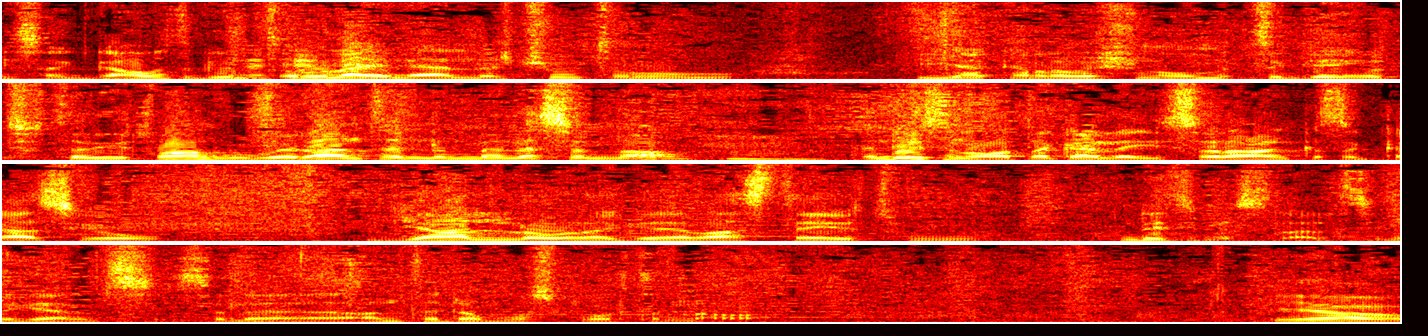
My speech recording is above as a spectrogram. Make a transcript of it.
የሰጋሁት፣ ግን ጥሩ ላይ ነው ያለችው። ጥሩ እያቀረበች ነው የምትገኘው ትርኢቷን። ወደ አንተ እንመለስና እንዴት ነው አጠቃላይ ስራ እንቅስቃሴው ያለው ነገር አስተያየቱ እንዴት ይመስላል? ንገረን። ስለ አንተ ደግሞ ስፖርት እና ያው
